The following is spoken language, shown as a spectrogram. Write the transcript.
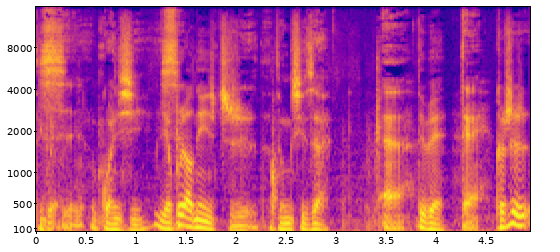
那个关系，也不知道那纸的东西在，呃，对不对？对。可是。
